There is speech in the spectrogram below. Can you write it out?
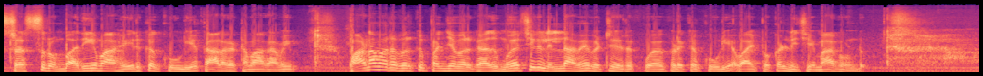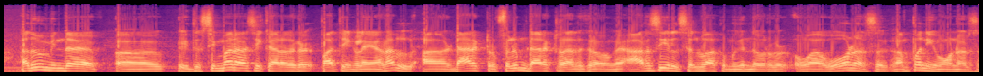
ஸ்ட்ரெஸ் ரொம்ப அதிகமாக இருக்கக்கூடிய காலகட்டமாக அமையும். பணவரவிற்கு பஞ்சம் இருக்காது. முயற்சிகள் எல்லாமே வெற்றி கிடைக்கக்கூடிய வாய்ப்புகள் நிச்சயமாக உண்டு. அதுவும் இந்த இது சிம்ம ராசிக்காரர்கள் பார்த்தீங்களேயானால் டேரக்டர் ஃபிலிம் டேரக்டராக இருக்கிறவங்க அரசியல் செல்வாக்கு மிகுந்தவர்கள் ஓனர்ஸ் கம்பெனி ஓனர்ஸ்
